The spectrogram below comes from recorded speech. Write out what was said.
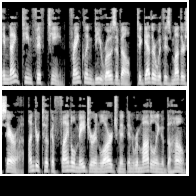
In 1915, Franklin D. Roosevelt, together with his mother Sara, undertook a final major enlargement and remodeling of the home.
